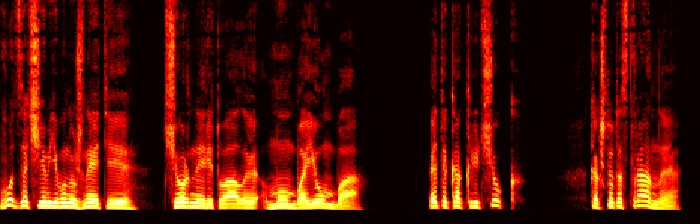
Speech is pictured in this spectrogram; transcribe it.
Вот зачем ему нужны эти черные ритуалы мумба-юмба. Это как крючок, как что-то странное,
